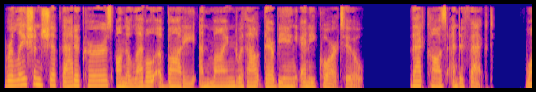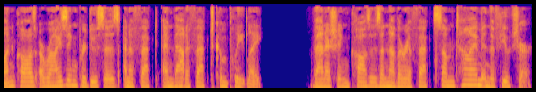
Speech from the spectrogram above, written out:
relationship that occurs on the level of body and mind without there being any core to that cause and effect. One cause arising produces an effect and that effect completely vanishing causes another effect sometime in the future,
